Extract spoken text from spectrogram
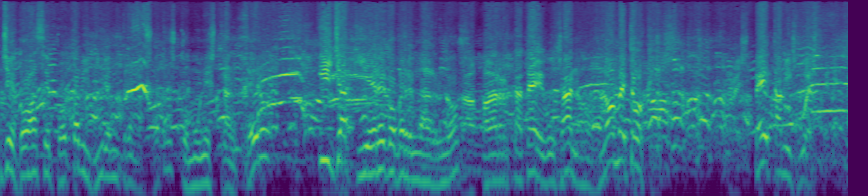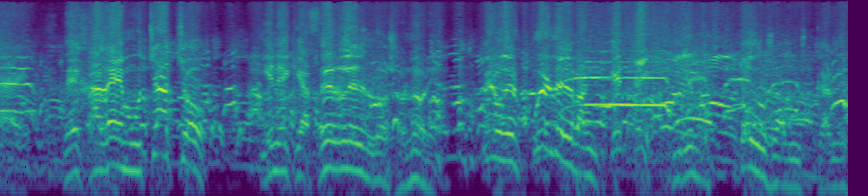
Llegó hace poco a vivir entre nosotros como un extranjero y ya quiere gobernarnos. Apártate, gusano, no me toques. Respeta a mis huéspedes. Déjale, muchacho. Tiene que hacerles los honores. Pero después del banquete iremos todos a buscarles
